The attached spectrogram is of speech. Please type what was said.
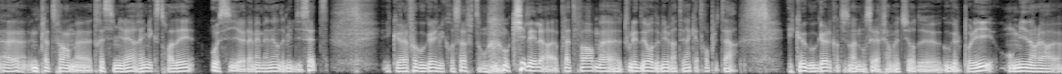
euh, une plateforme euh, très similaire, Remix 3D, aussi la même année en 2017, et que à la fois Google et Microsoft ont, ont killé leur plateforme tous les deux en 2021, quatre ans plus tard, et que Google, quand ils ont annoncé la fermeture de Google Poly, ont mis dans leur,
